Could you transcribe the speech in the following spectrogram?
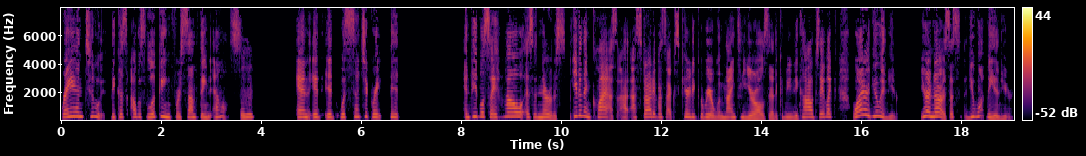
ran to it because I was looking for something else. Mm-hmm. And it, it was such a great fit. And people say, how as a nurse, even in class, I, I started my cybersecurity career with 19 year olds at a community college. They're like, why are you in here? You're a nurse. That's, you want me in here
